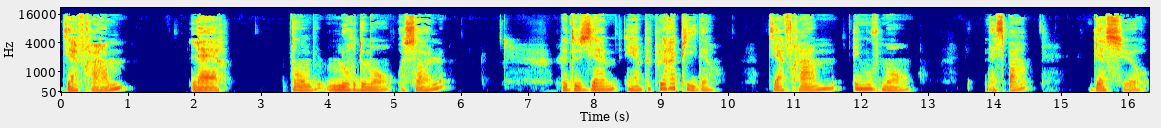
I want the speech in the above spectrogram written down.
diaphragme, l'air tombe lourdement au sol. Le deuxième est un peu plus rapide. Diaphragme et mouvement, n'est-ce pas? Bien sûr,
